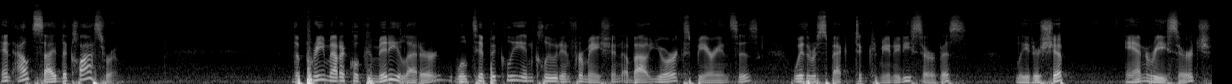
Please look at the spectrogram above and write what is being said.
and outside the classroom. The pre medical committee letter will typically include information about your experiences with respect to community service, leadership, and research,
